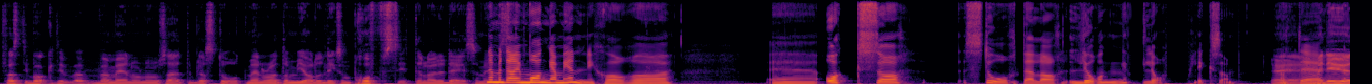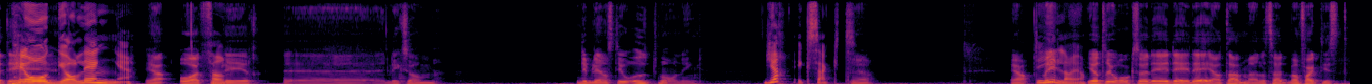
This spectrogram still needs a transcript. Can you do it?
Fast tillbaka till vad, menar du när du säger att det blir stort? Menar du att de gör det liksom proffsigt eller är det det som är... Nej men där är många människor och eh, också stort eller långt lopp liksom. Ja, att ja, det men det är ju att det är, Pågår länge. Ja, och att För- det blir eh, liksom... Det blir en stor utmaning. Ja, exakt. Ja. Ja, Det gillar jag. Jag tror också det är det det är att anmäla sig. Att man faktiskt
